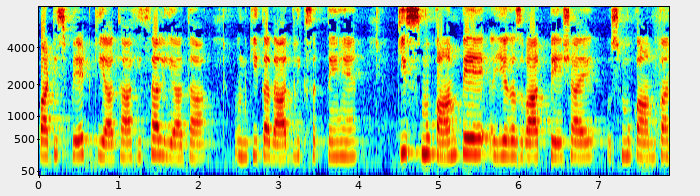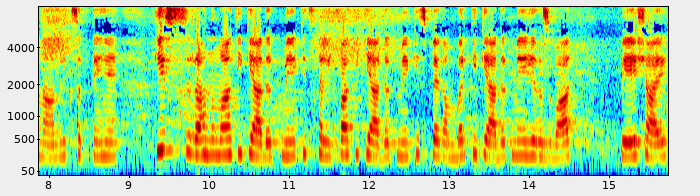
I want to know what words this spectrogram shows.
पार्टिसिपेट किया था, हिस्सा लिया था उनकी तादाद लिख सकते हैं। किस मुकाम पे ये गजबात पेश आए, उस मुकाम का नाम लिख सकते हैं। किस रहनुमा की क्यादत में, किस खलीफा की क्यादत में, किस पैगंबर की क्यादत में ये गजबात पेश आए,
